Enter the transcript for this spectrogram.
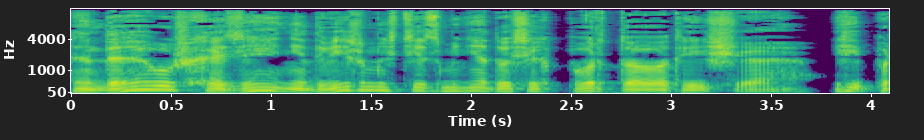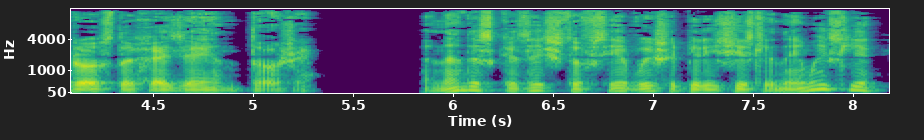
Да уж, хозяин недвижимости из меня до сих пор тот еще, и просто хозяин тоже. Надо сказать, что все вышеперечисленные мысли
